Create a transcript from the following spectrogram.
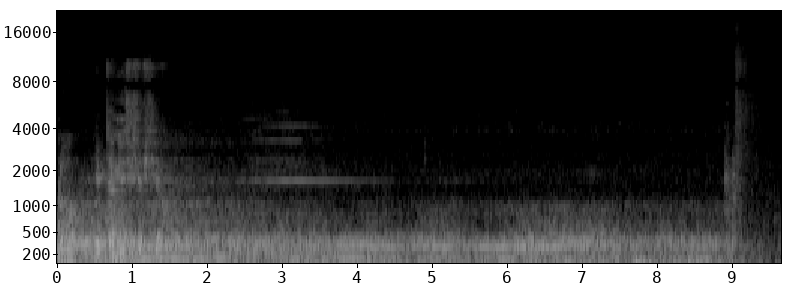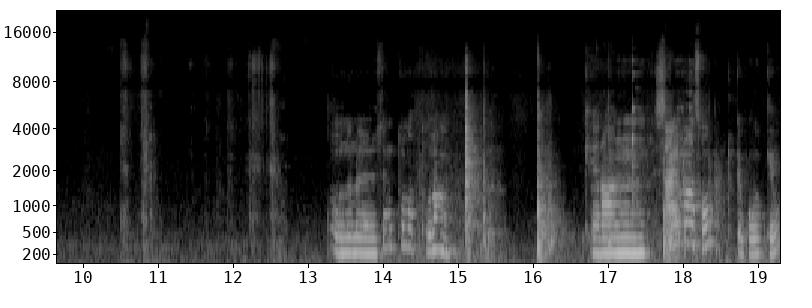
로 입장해 주십시오. 오늘은 생토마토랑 계란 삶아서 이렇게 먹을게요.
